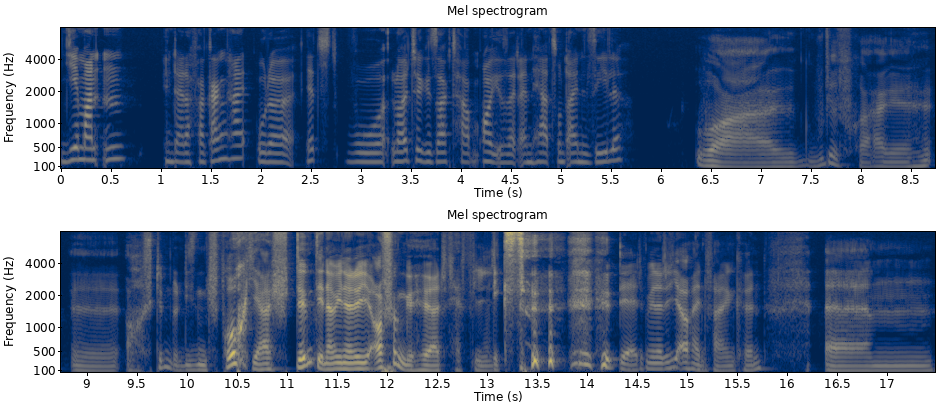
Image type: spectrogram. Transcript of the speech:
jemanden in deiner Vergangenheit oder jetzt, wo Leute gesagt haben, oh, ihr seid ein Herz und eine Seele? Boah, gute Frage. Äh, oh, stimmt. Und diesen Spruch, ja, stimmt, den habe ich natürlich auch schon gehört. Verflixt. Der hätte mir natürlich auch einfallen können. Ähm,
